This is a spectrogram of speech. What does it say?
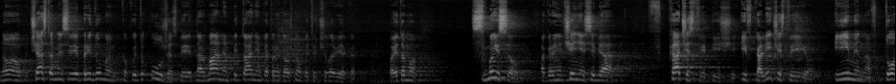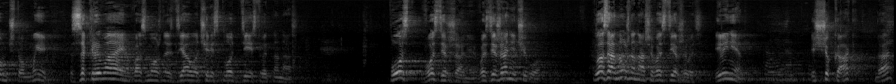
Но часто мы себе придумаем какой-то ужас перед нормальным питанием, которое должно быть у человека. Поэтому смысл ограничения себя в качестве пищи и в количестве ее – именно в том, что мы закрываем возможность дьявола через плоть действовать на нас. Пост – воздержание. Воздержание чего? Глаза нужно наши воздерживать или нет? Еще как, да?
